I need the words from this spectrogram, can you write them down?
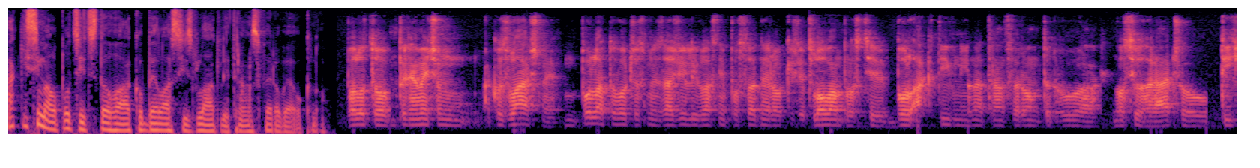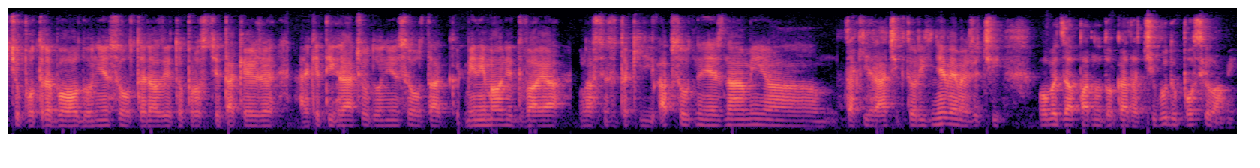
Aký si mal pocit z toho, ako Bela si zvládli transferové okno? Bolo to pri ako zvláštne. Podľa toho, čo sme zažili vlastne posledné roky, že Slovan proste bol aktívny na transferovom trhu a nosil hráčov, tých, čo potreboval, doniesol. Teraz je to proste také, že aj keď tých hráčov doniesol, tak minimálne dvaja vlastne sú takí absolútne neznámi a takí hráči, ktorých nevieme, že či vôbec zapadnú dokázať, či budú posilami.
